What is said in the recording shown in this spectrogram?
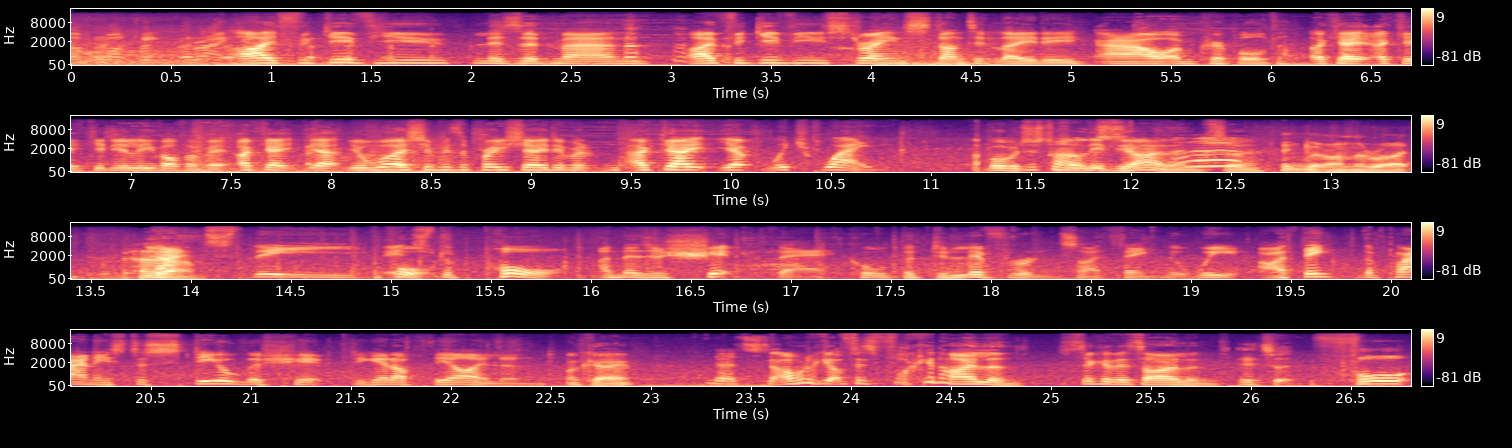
up on the. I forgive you, lizard man. I forgive you, strange stunted lady. Ow, I'm crippled. Okay, okay, can you leave off a bit? Okay, yeah, your worship is appreciated, but okay, yep. Which way? Well, we're just trying to leave the island, so. I think we're on the right path. That's the it's Port. the port, and there's a ship there called the Deliverance. I think that we. I think the plan is to steal the ship to get off the island. Okay. That's I want to get off this fucking island. Sick of this island. It's a, for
